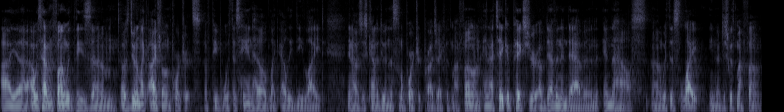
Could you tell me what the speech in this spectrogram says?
I uh, I was having fun with these. Um, I was doing like iPhone portraits of people with this handheld like LED light, and I was just kind of doing this little portrait project with my phone. And I take a picture of Devin and Davin in the house uh, with this light, you know, just with my phone.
